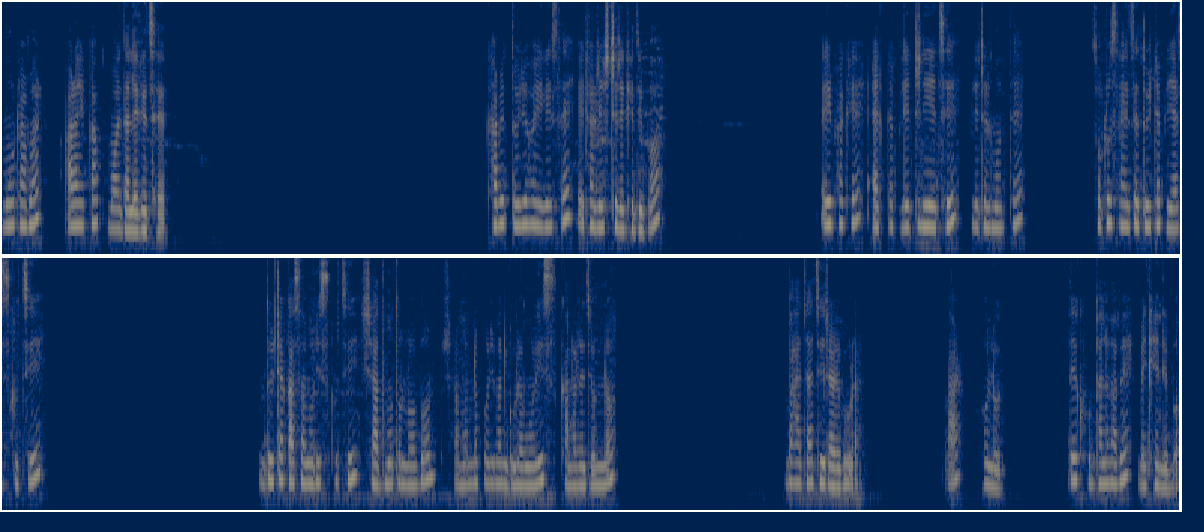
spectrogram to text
মোট আমার আড়াই কাপ ময়দা লেগেছে। খামির তৈরি হয়ে গেছে, এটা রেস্টে রেখে দিব। এই ফাঁকে একটা প্লেট নিয়েছি, প্লেটের মধ্যে ছোট সাইজের দুইটা পেঁয়াজ কুচি, দুইটা কাঁচামরিচ কুচি স্বাদ মতো লবণ, সামান্য পরিমাণ গুঁড়ামরিচ, কালারের জন্য। ভাজা জিরার গুঁড়া আর হলুদ। দিয়ে খুব ভালোভাবে মেখে নেব।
